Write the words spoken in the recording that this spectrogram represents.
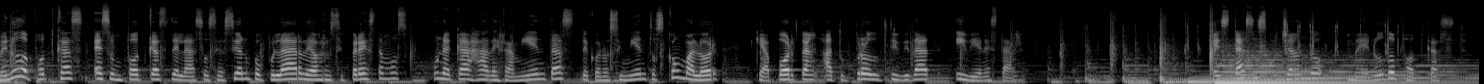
Menudo Podcast es un podcast de la Asociación Popular de Ahorros y Préstamos, una caja de herramientas, de conocimientos con valor que aportan a tu productividad y bienestar. Estás escuchando Menudo Podcast.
